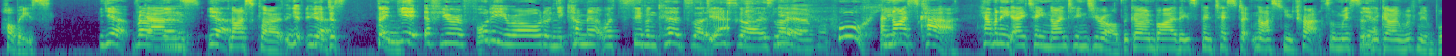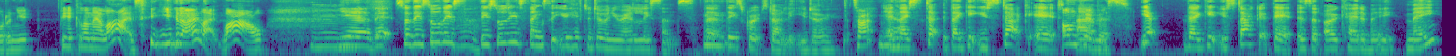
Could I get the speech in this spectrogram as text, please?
Hobbies, Yeah, rather guns, than, yeah. nice clothes. y- Yeah, just things. And yet, if you're a 40 year old and you come out with seven kids like Yeah. these guys, like, Yeah. whew, a you- nice car. How many 18, 19 year olds that go and buy these fantastic, nice new trucks? And we're sitting Yeah. there going, we've never bought a new vehicle in our lives. you know, like, wow. Mm. Yeah, that, So there's all these ah. there's all these things that you have to do in your adolescence that mm. these groups don't let you do. That's right. And they stu- they get you stuck at On um, purpose. Yep. They get you stuck at that. Is it okay to be me?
